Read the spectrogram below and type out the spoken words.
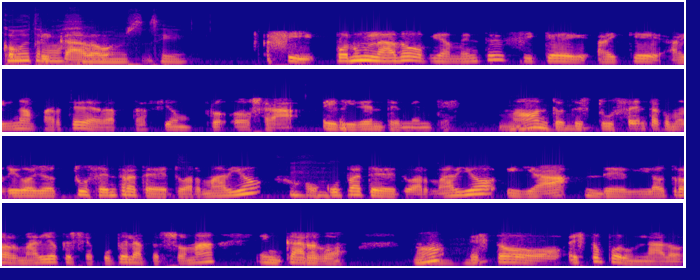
¿Cómo, trabajamos? Sí. Sí, por un lado, obviamente, sí que hay que hay una parte de adaptación, o sea, evidentemente. ¿No? Entonces tú centra, como digo yo, tú céntrate de tu armario, ocúpate de tu armario y ya del otro armario que se ocupe la persona en cargo, ¿no? Esto, esto por un lado.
